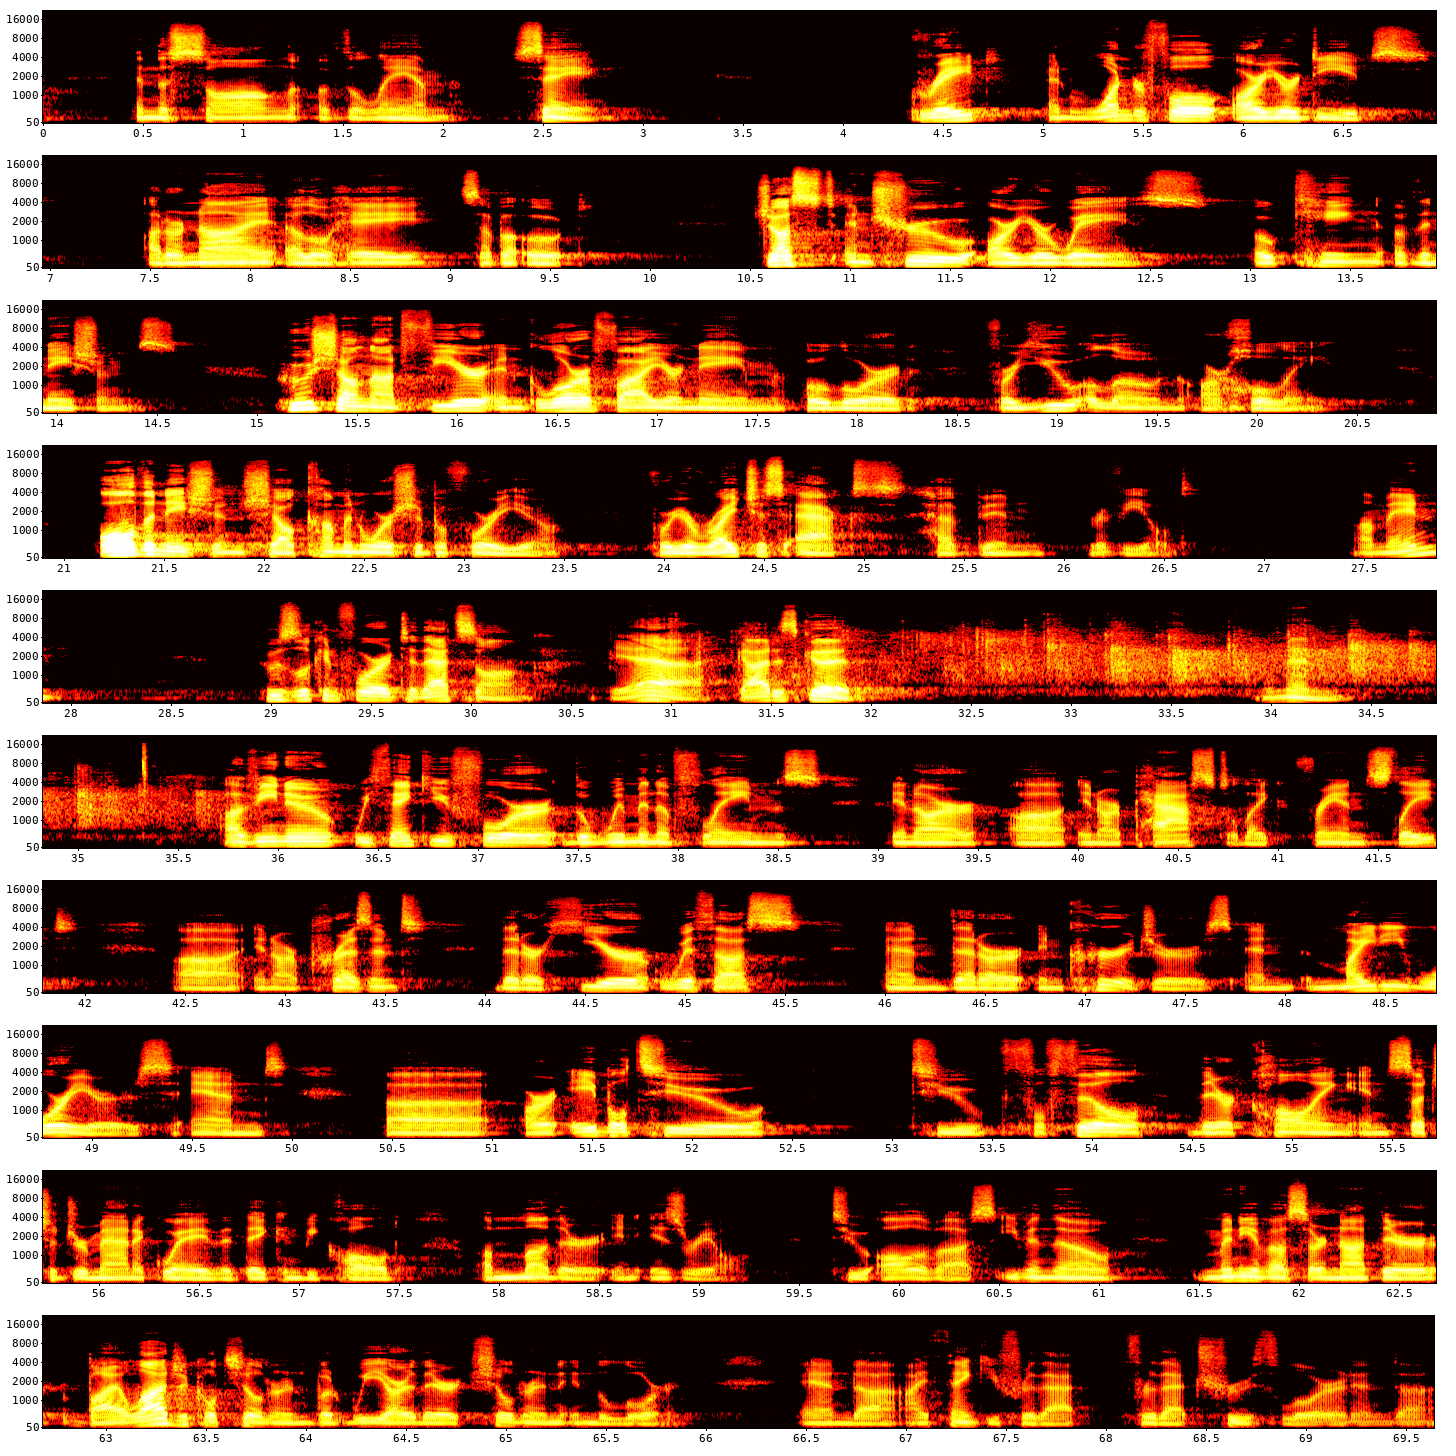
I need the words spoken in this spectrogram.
and the song of the Lamb, saying, Great and wonderful are your deeds, Adonai Elohe Tsebaot. Just and true are your ways, O King of the nations. Who shall not fear and glorify your name, O Lord, for you alone are holy. All the nations shall come and worship before you for your righteous acts have been revealed. Amen. Who's looking forward to that song? Yeah, God is good. Amen. Avinu, we thank you for the women of flames in our uh, in our past, like Fran Slate, uh, in our present, that are here with us and that are encouragers and mighty warriors and uh, are able to to fulfill their calling in such a dramatic way that they can be called a mother in Israel to all of us, even though many of us are not their biological children, but we are their children in the Lord. And uh, I thank you for that, for that truth, Lord. And uh,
